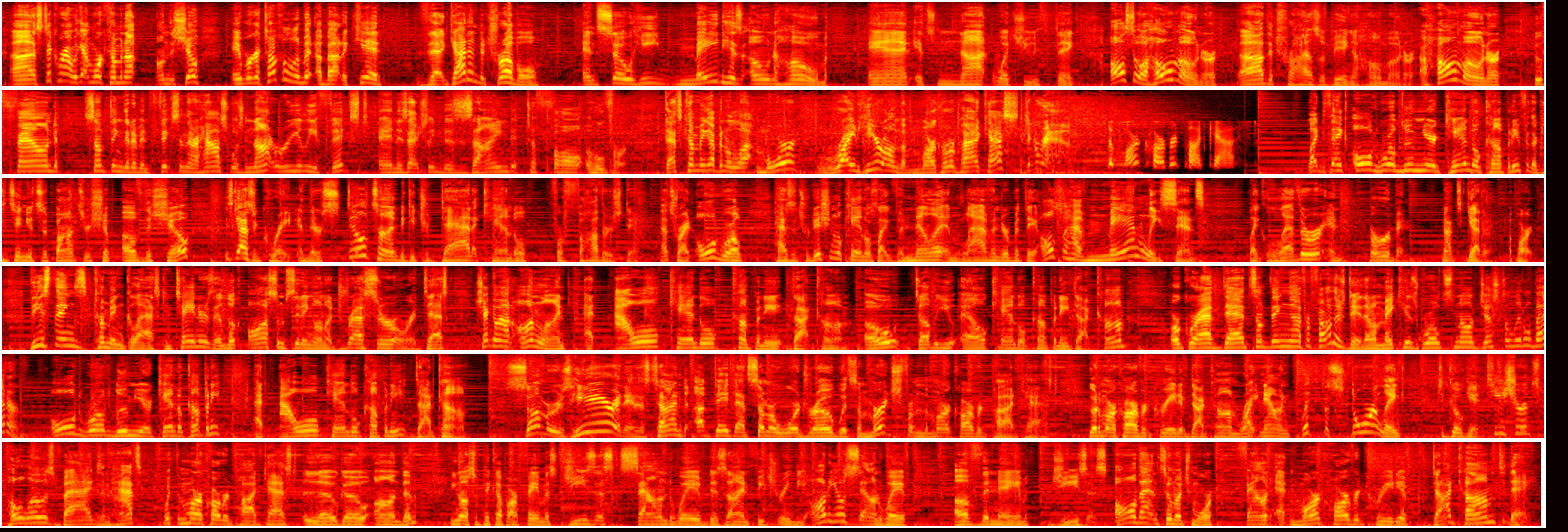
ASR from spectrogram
Uh, stick around. We got more coming up on the show. And we're going to talk a little bit about a kid that got into trouble. And so he made his own home. And it's not what you think. Also, a homeowner. Ah, the trials of being a homeowner. A homeowner who found something that had been fixed in their house was not really fixed and is actually designed to fall over. That's coming up in a lot more right here on the Mark Harvard Podcast. Stick around. The Mark Harvard Podcast. Like to thank Old World Luminaire Candle Company for their continued sponsorship of the show. These guys are great, and there's still time to get your dad a candle for Father's Day. That's right, Old World has the traditional candles like vanilla and lavender, but they also have manly scents like leather and bourbon. Not together, apart. These things come in glass containers. They look awesome sitting on a dresser or a desk. Check them out online at owlcandlecompany.com. O W L candlecompany.com or grab dad something uh, for Father's Day that'll make his world smell just a little better. Old World Lumiere Candle Company at owlcandlecompany.com. Summer's here, and it is time to update that summer wardrobe with some merch from the Mark Harvard podcast. Go to markharvardcreative.com right now and click the store link to go get t shirts, polos, bags, and hats with the Mark Harvard podcast logo on them. You can also pick up our famous Jesus Soundwave design featuring the audio soundwave of the name Jesus. All that and so much more found at markharvardcreative.com today.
